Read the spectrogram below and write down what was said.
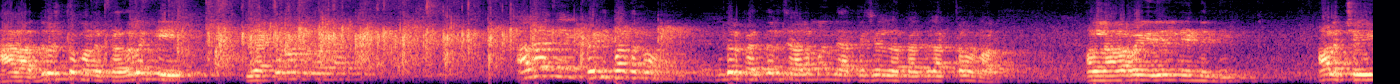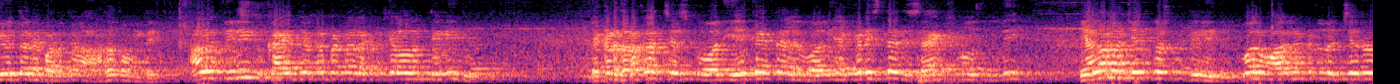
వాళ్ళ అదృష్టం మన ప్రజలకి ఎక్కడ అలాగే పెళ్ళి పథకం. ఇందులో పెద్దలు చాలామంది అక్క చెల్లెలు పెద్దలు అక్కలు ఉన్నారు. వాళ్ళు నలభై ఐదేళ్ళు నిండింది. వాళ్ళు చేయూత అనే పథకం అర్హత ఉంది. వాళ్ళకి తెలియదు కాగితం ఎక్కడ పెట్టాలి ఎక్కడికి వెళ్ళాలో తెలియదు ఎక్కడ దరఖాస్తు చేసుకోవాలి ఏ కాగితాలు ఇవ్వాలి ఎక్కడిస్తే అది శాంక్షన్ అవుతుంది ఎలా మన చేతికి వస్తుందో తెలియదు ఇవాళ వాలంటీర్లు వచ్చారు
